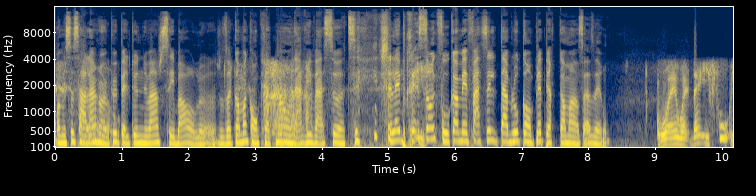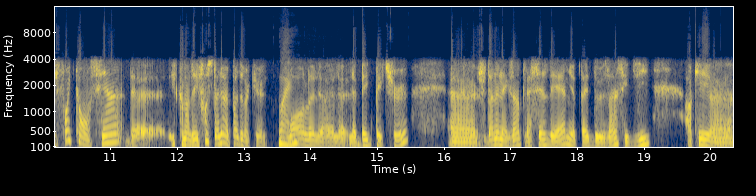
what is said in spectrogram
Oui, mais ça, ça a l'air un euh, peu pelleteux de nuages, ces bords. Là. Je veux dire, comment concrètement on arrive à ça? J'ai l'impression qu'il faut comme effacer le tableau complet puis recommencer à zéro. Oui, oui. Ben, il faut, il faut être conscient de, comment dire, il faut se donner un pas de recul, voir le, le, big picture. Euh, je vous donne un exemple. La CSDM, il y a peut-être deux ans, s'est dit, OK, euh,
